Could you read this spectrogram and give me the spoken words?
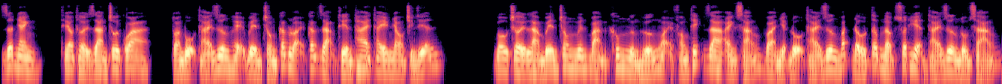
Rất nhanh, theo thời gian trôi qua toàn bộ thái dương hệ bên trong các loại các dạng thiên thai thay nhau trình diễn. Bầu trời làm bên trong nguyên bản không ngừng hướng ngoại phóng thích ra ánh sáng và nhiệt độ thái dương bắt đầu tấp nập xuất hiện thái dương đốm sáng.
